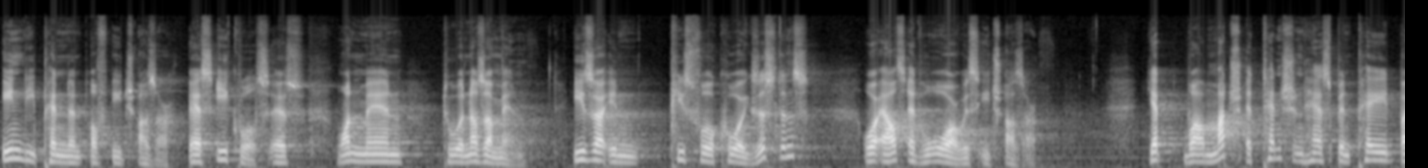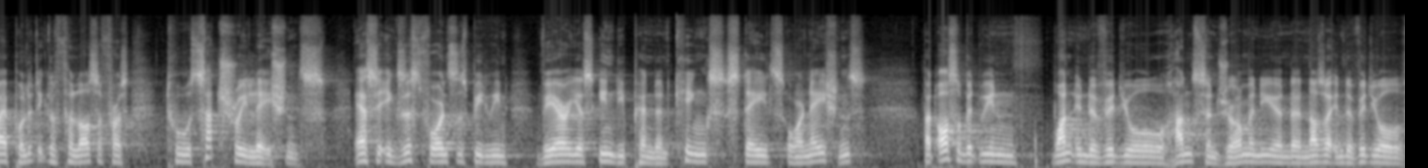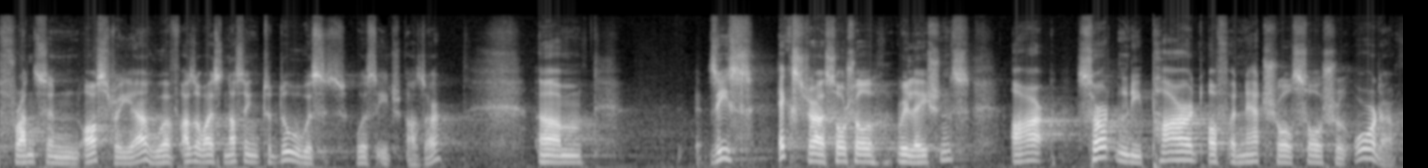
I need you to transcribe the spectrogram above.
independent of each other, as equals, as one man to another man, either in peaceful coexistence or else at war with each other. Yet, while much attention has been paid by political philosophers to such relations as they exist, for instance, between various independent kings, states, or nations, but also between one individual Hans in Germany and another individual Franz in Austria, who have otherwise nothing to do with, with each other. Um, these extra social relations are certainly part of a natural social order,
